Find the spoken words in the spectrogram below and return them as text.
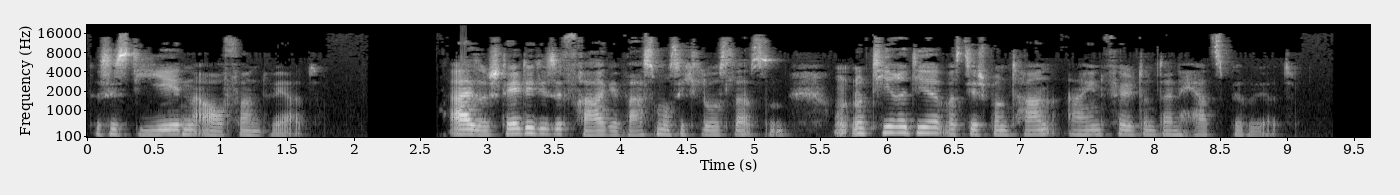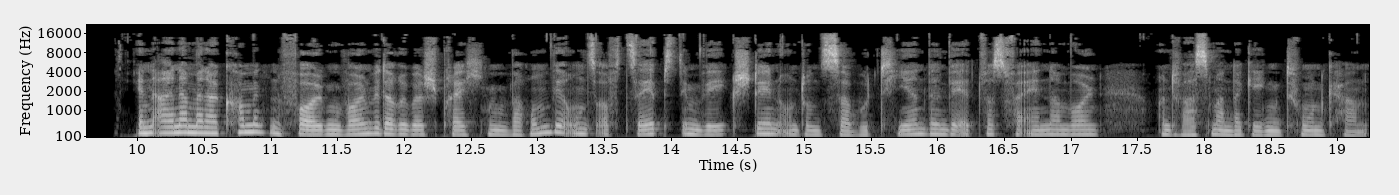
das ist jeden Aufwand wert. Also stell dir diese Frage, was muss ich loslassen? Und notiere dir, was dir spontan einfällt und dein Herz berührt. In einer meiner kommenden Folgen wollen wir darüber sprechen, warum wir uns oft selbst im Weg stehen und uns sabotieren, wenn wir etwas verändern wollen und was man dagegen tun kann.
